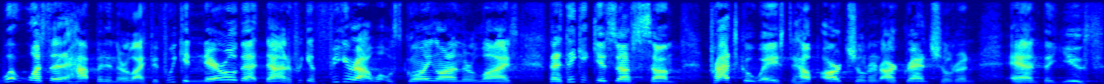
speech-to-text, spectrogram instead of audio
What was that happened in their life? If we can narrow that down, if we can figure out what was going on in their lives, then I think it gives us some practical ways to help our children, our grandchildren, and the youth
